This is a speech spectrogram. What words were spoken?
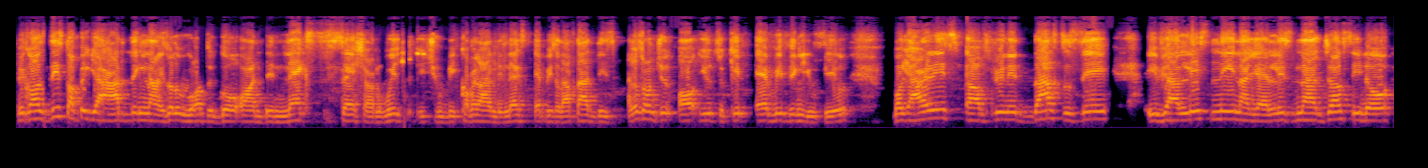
because this topic you're handling now is what we want to go on the next session, which it should be coming out in the next episode after this. I just want you all you to keep everything you feel, but you're already um, spewing it. That's to say, if you're listening and you're a listener, just you know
